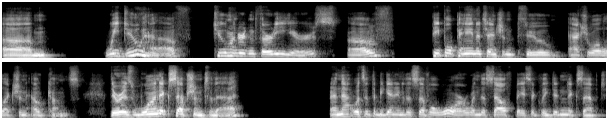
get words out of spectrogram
Um, we do have 230 years of people paying attention to actual election outcomes. There is one exception to that, and that was at the beginning of the Civil War when the South basically didn't accept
